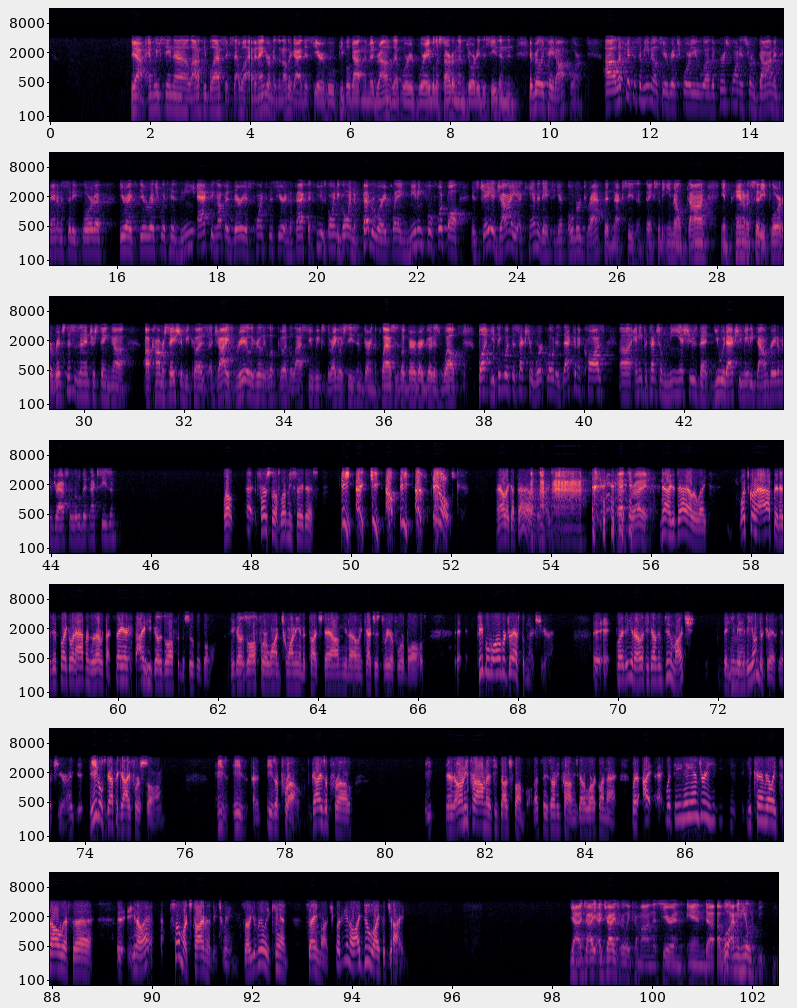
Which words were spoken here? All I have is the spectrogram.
Yeah, and we've seen uh, a lot of people have success. Well, Evan Engram is another guy this year who people got in the mid rounds that were were able to start him the majority of the season, and it really paid off for him. Uh, let's get to some emails here, Rich, for you. Uh, the first one is from Don in Panama City, Florida. He writes, Dear Rich, with his knee acting up at various points this year and the fact that he is going to go into February playing meaningful football, is Jay Ajayi a candidate to get overdrafted next season? Thanks to the email, Don in Panama City, Florida. Rich, this is an interesting uh, uh, conversation because Ajayi's really, really looked good the last few weeks of the regular season. During the playoffs, he's looked very, very good as well. But you think with this extra workload, is that going to cause uh, any potential knee issues that you would actually maybe downgrade him in drafts a little bit next season? Well, uh, first off, let me say this: E A G L E S Eagles. Now they got that out of the way. That's right. now I get that out of the way. What's going to happen is it's like what happens with every time. Say a guy he goes off in the Super Bowl. He goes off for 120 and a touchdown, you know, and catches three or four balls. People will overdraft him next year. Uh, But you know, if he doesn't do much, then he may be underdrafted next year. The Eagles got the guy for a song. He's he's a, he's a pro. The guy's a pro. He, the only problem is he does fumble. That's his only problem. He's got to work on that. But I, with the knee injury, you, you couldn't really tell with, uh, you know, so much time in between. So you really can't say much. But you know, I do like Ajayi. Yeah, Ajay, Ajay's really come on this year, and and uh, well, I mean, he'll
